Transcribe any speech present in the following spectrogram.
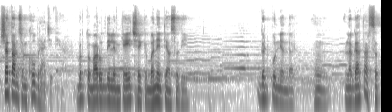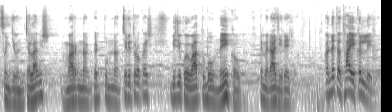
શતાન સ્વામી ખૂબ રાજી થયા. ભક્તો, મારું દિલ એમ કહે છે કે બને ત્યાં સુધી ગઢપુરની અંદર હું લગાતાર સત્સંગ જીવન ચલાવીશ. મારના ગઢપુરના ચરિત્રો કહીશ. બીજી કોઈ વાતો બહુ નહીં કહું. તમે રાજી રહેજો. અને તો થાય કરી લેજો.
